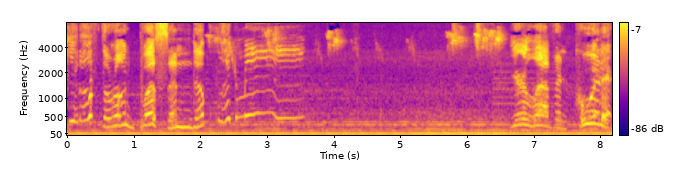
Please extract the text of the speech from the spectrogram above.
get off the wrong bus and end up like me. You're laughing. Quit it.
